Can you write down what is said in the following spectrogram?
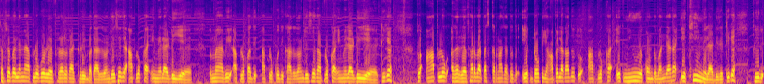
सबसे पहले मैं आप लोग को रेफरल का ट्रिक बता देता हूँ। जैसे कि आप लोग का ईमेल आईडी ये है तो मैं अभी आप लोग का आप लोग को दिखा देता हूँ। जैसे कि आप लोग का ईमेल आईडी ये है, ठीक है? तो आप लोग अगर रेफर वापस करना चाहते हो तो एक डॉट यहाँ पर लगा दो तो आप लोग का एक न्यू अकाउंट बन जाएगा, एक ही ईमेल आईडी से, ठीक है? फिर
